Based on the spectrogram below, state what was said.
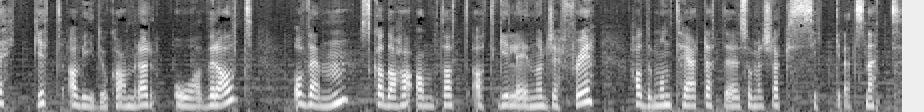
dekket av videokameraer overalt, og vennen skal da ha antatt at Ghislaine og Jeffrey hadde montert dette som et slags sikkerhetsnett.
